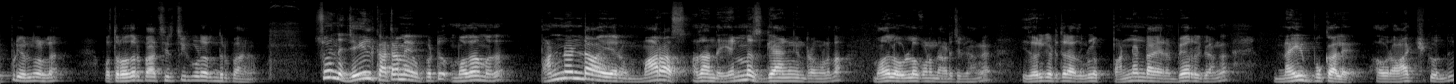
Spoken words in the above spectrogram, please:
எப்படி இருக்கும்ல? ஒருத்தர் ஒருத்தர் பார்த்து சிரிச்சு கூட இருந்திருப்பாங்க. ஸோ இந்த ஜெயில் கட்டமைக்கப்பட்டு முத முத பன்னெண்டாயிரம் மாராஸ் அதான் அந்த எம்எஸ் கேங்குன்றவங்கள தான் முதல்ல உள்ளே கொண்டு வந்து அடைச்சிருக்காங்க. இது வரைக்கும் எடுத்துகிட்டு அதுக்குள்ளே பன்னெண்டாயிரம் பேர் இருக்காங்க. நைப் புக்காலே அவர் ஆட்சிக்கு வந்து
